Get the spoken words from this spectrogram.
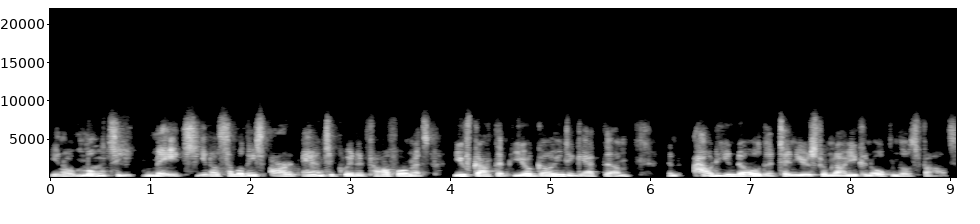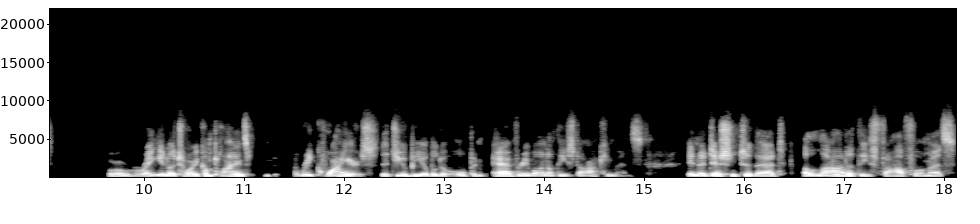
you know, oh, MultiMates, you know, some of these aren't antiquated file formats. You've got them. You're going to get them. And how do you know that 10 years from now you can open those files? Or regulatory compliance requires that you be able to open every one of these documents. In addition to that, a lot of these file formats,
